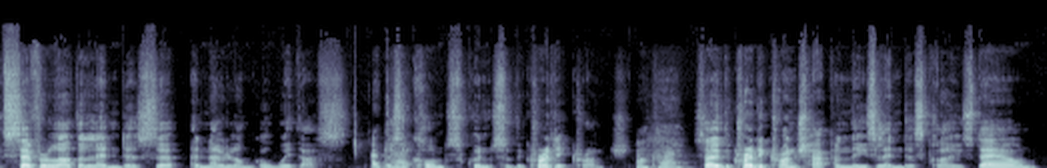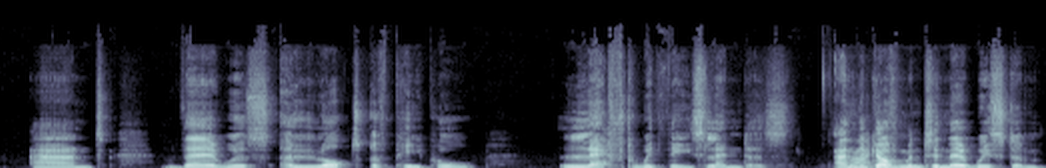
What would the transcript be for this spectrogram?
several other lenders that are no longer with us as a consequence of the credit crunch. Okay. So the credit crunch happened, these lenders closed down, and there was a lot of people left with these lenders. And the government, in their wisdom,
